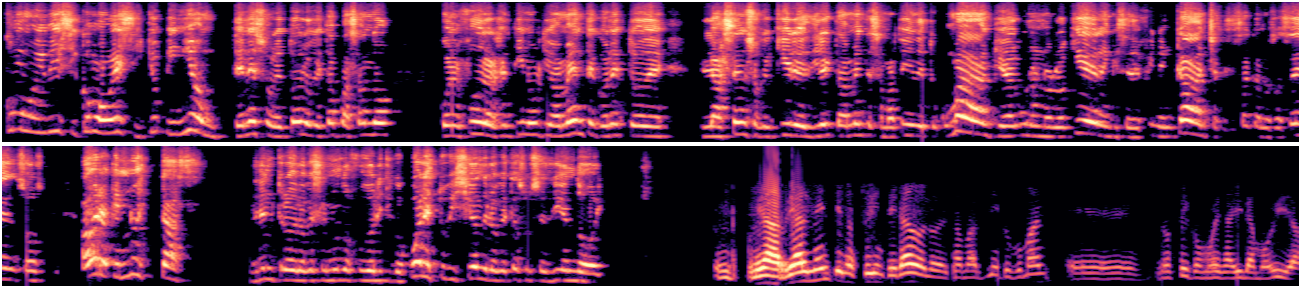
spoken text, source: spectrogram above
¿Cómo vivís y cómo ves y qué opinión tenés sobre todo lo que está pasando con el fútbol argentino últimamente, con esto de el ascenso que quiere directamente San Martín de Tucumán, que algunos no lo quieren, que se definen canchas, que se sacan los ascensos. Ahora que no estás dentro de lo que es el mundo futbolístico, ¿cuál es tu visión de lo que está sucediendo hoy? Mira, realmente no estoy enterado de lo de San Martín y Tucumán, eh, no sé cómo es ahí la movida.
